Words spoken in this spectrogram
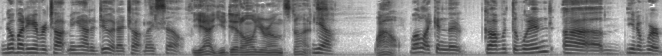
nobody ever taught me how to do it. I taught myself. Yeah, you did all your own stunts. Yeah. Wow. Well, like in the Gone with the Wind, um, you know, where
